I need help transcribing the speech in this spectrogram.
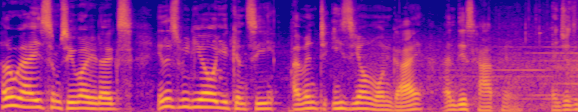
Hello guys, I'm CVA Redux. In this video you can see I went easy on one guy and this happened. Enjoy the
